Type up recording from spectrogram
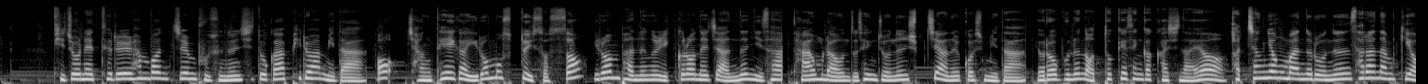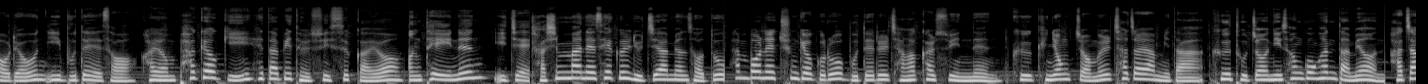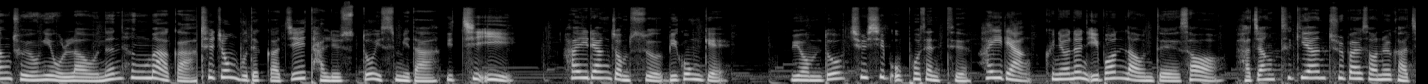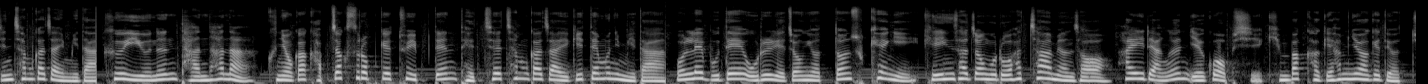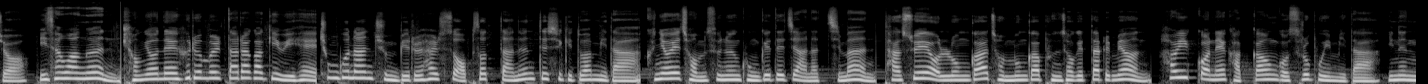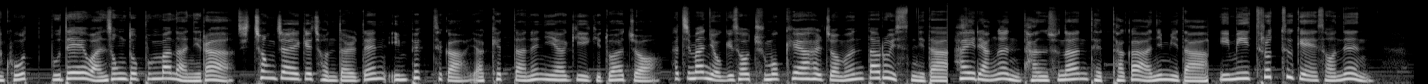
기존의 틀을 한 번쯤 부수는 시도가 필요합니다. 어? 장태희가 이런 모습도 있었어? 이런 반응을 이끌어내지 않는 이상 다음 라운드 생존은 쉽지 않을 것입니다. 여러분은 어떻게 생각하시나요? 가창력만으로는 살아남기 어려운 이 무대에서 과연 파격이 해답이 될 수 있을까요? 장태희는 이제 자신만의 색을 유지하면서도 한 번의 충격으로 무대를 장악할 수 있는 그 균형점을 찾아야 합니다. 그 도전이 성공한다면 가장 조용히 올라오는 흑마가 최종 무대까지 달릴 수도 있습니다. 위치 2. 하이량 점수 미공개. 위험도 75%. 하이량. 그녀는 이번 라운드에서 가장 특이한 출발선을 가진 참가자입니다. 그 이유는 단 하나. 그녀가 갑작스럽게 투입된 대체 참가자이기 때문입니다. 원래 무대에 오를 예정이었던 숙행이 개인 사정으로 하차하면서 하이량은 예고 없이 긴박하게 합류하게 되었죠. 이 상황은 경연의 흐름을 따라가기 위해 충분한 준비를 할 수 없었다는 뜻이기도 합니다. 그녀의 점수는 공개되지 않았지만 다수의 언론 과 전문가 분석에 따르면 하위권에 가까운 것으로 보입니다. 이는 곧 무대의 완성도뿐만 아니라 시청자에게 전달된 임팩트가 약했다는 이야기이기도 하죠. 하지만 여기서 주목해야 할 점은 따로 있습니다. 하이량은 단순한 대타가 아닙니다. 이미 트로트계에서는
